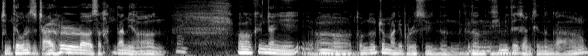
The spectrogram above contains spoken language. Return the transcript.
지금 대원에서 잘 흘러서 간다면 네. 어 굉장히 어 돈도 좀 많이 벌 수 있는 그런 힘이 되지 않겠는가. 음.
